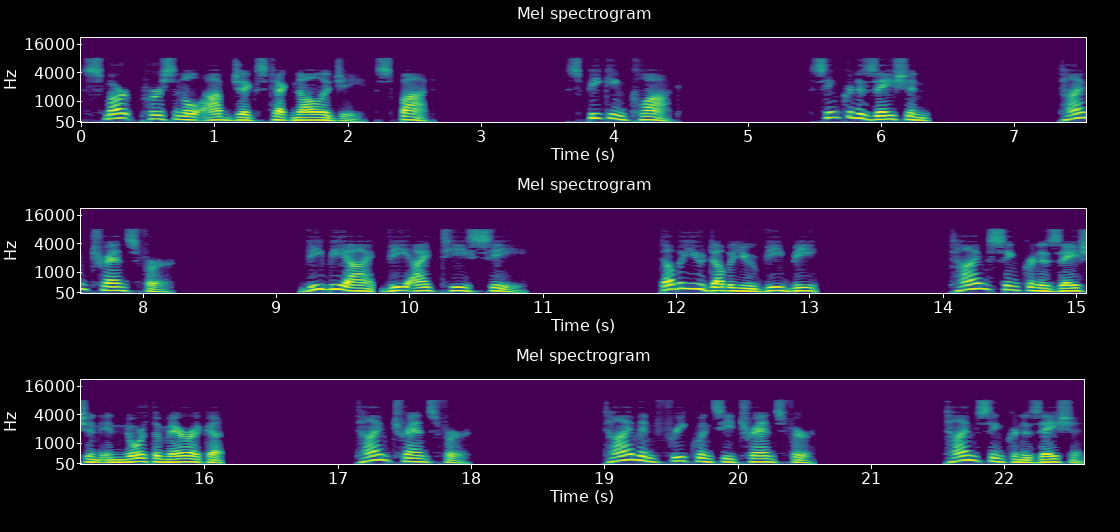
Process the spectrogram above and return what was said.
Smart Personal Objects Technology, SPOT Speaking Clock Synchronization Time Transfer VBI, VITC WWVB Time synchronization in North America Time transfer Time and frequency transfer Time synchronization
